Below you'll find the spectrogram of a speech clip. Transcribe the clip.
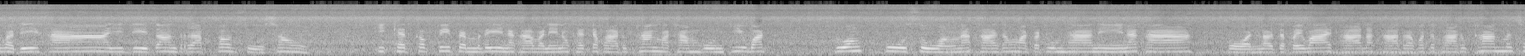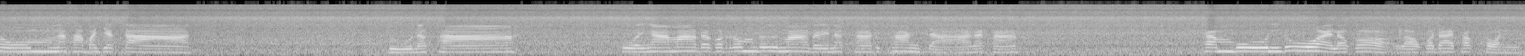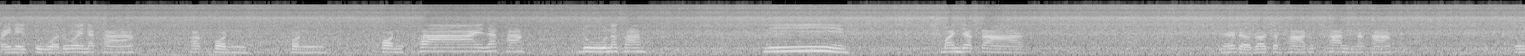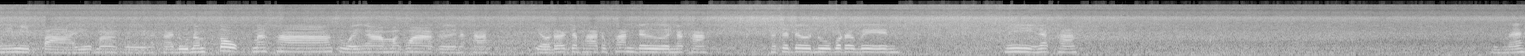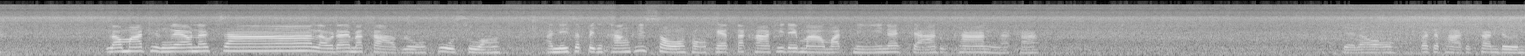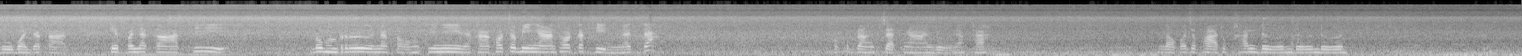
สวัสดีค่ะ ยินดีต้อนรับเข้าสู่ช่อง k i k Cat Coffee Family นะคะ วันนี้น้องแคทจะพาทุกท่านมาทำบุญที่วัดหลวงปู่สวงนะคะ จังหวัดปทุมธานีนะคะก่อนเราจะไปไหว้พระนะคะ เราก็จะพาทุกท่านมาชมนะคะ บรรยากาศ ดูนะคะ สวยงามมากแล้วก็ร่มรื่นมากเลยนะคะ ทุกท่านจ๋านะคะ ทำบุญด้วยแล้วก็เราก็ได้พักผ่อนไปในตัวด้วยนะคะ พักผ่อนผ่อนผ่อนคลายนะคะ ดูนะคะ นี่บรรยากาศแล้วเดี๋ยวเราจะพาทุกท่านนะคะ ตรงนี้มีป่าเยอะมากเลยนะคะ ดูน้ำตกนะคะ สวยงามมากๆเลยนะคะ เดี๋ยวเราจะพาทุกท่านเดินนะคะ เราจะเดินดูบริเวณนี่นะคะ เห็นไหมเรามาถึงแล้วนะจ๊ะ เราได้มากราบหลวงปู่สวง อันนี้จะเป็นครั้งที่สองของแคทนะคะที่ได้มาวัดนี้นะจ๊ะทุกท่านนะคะ เดี๋ยวเราก็จะพาทุกท่านเดินดูบรรยากาศ เก็บบรรยากาศที่ร่มรื่นนะคะของที่นี่นะคะเขาจะมีงานทอดกระถินนะจ๊ะเขากำลังจัดงานอยู่นะคะ เราก็จะพาทุกท่านเดินเดินเดิน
